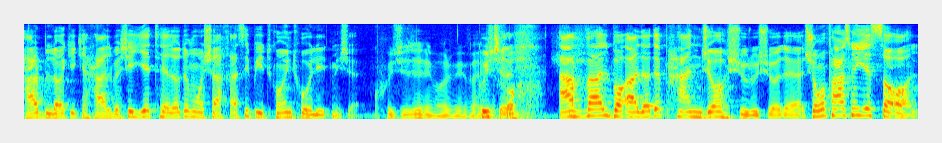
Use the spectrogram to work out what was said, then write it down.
هر بلاکی که حل بشه یه تعداد مشخصی بیت کوین تولید میشه. کجا داری ما رو. خب. اول با عدد 50 شروع شده. شما فرض کنید یه سوال.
